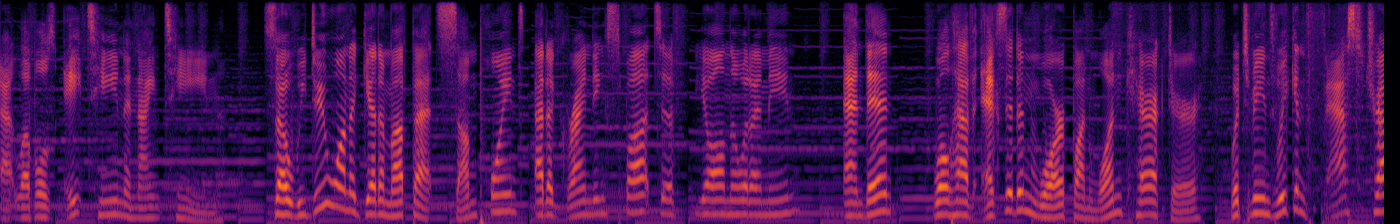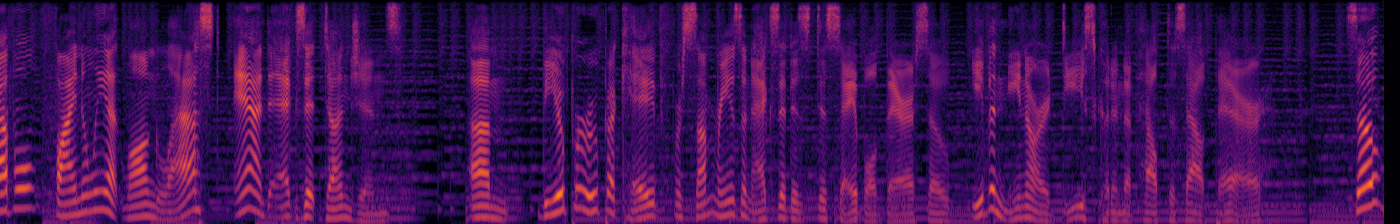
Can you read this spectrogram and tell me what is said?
at levels 18 and 19. So we do want to get him up at some point at a grinding spot, if y'all know what I mean. And then we'll have exit and warp on one character, which means we can fast travel finally at long last and exit dungeons. Um, the Uparupa Cave, for some reason, exit is disabled there, so even Nina or Deis couldn't have helped us out there. So,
